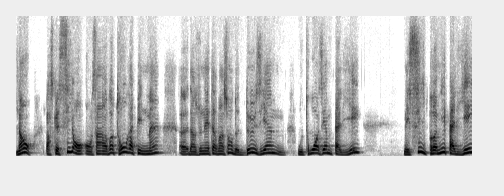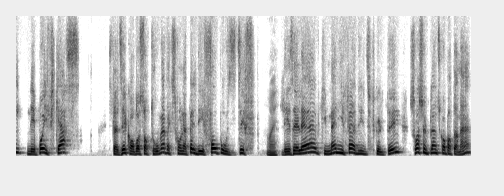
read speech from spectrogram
Non, parce que si on, s'en va trop rapidement euh, dans une intervention de deuxième ou troisième palier, mais si le premier palier n'est pas efficace, c'est-à-dire qu'on va se retrouver avec ce qu'on appelle des faux positifs. Des élèves qui manifestent des difficultés, soit sur le plan du comportement,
